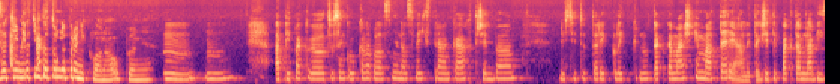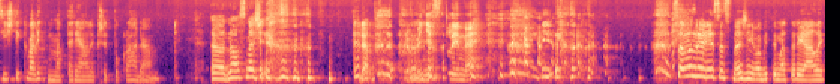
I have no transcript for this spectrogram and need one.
Zatím, zatím pak... to tu neproniklo, no, úplně. Mm, mm. A ty pak, eh, co jsem koukala vlastně na svých stránkách, třeba když si to tady kliknu, tak tam máš i materiály, takže ty pak tam nabízíš ty kvalitní materiály, předpokládám. Uh, no, snaží... teda, pro mě, jestli ne. Samozřejmě se snažím, aby ty materiály,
